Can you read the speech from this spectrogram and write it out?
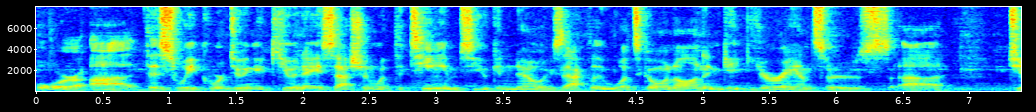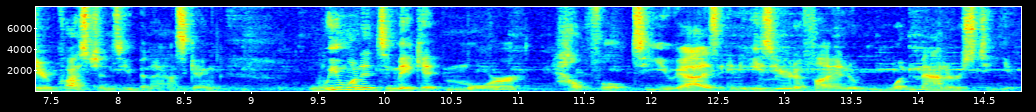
Or uh, this week we're doing a Q&A session with the team so you can know exactly what's going on and get your answers uh, to your questions you've been asking. We wanted to make it more helpful to you guys and easier to find what matters to you.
